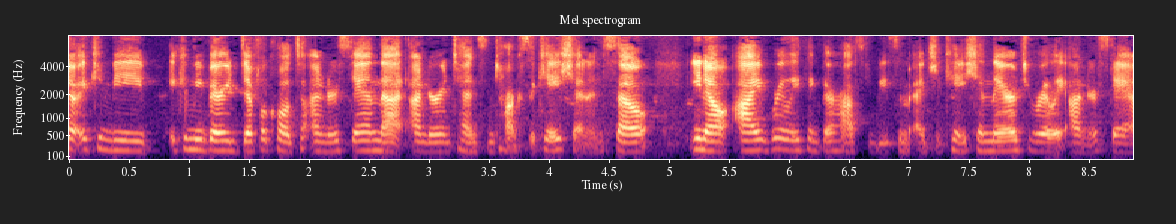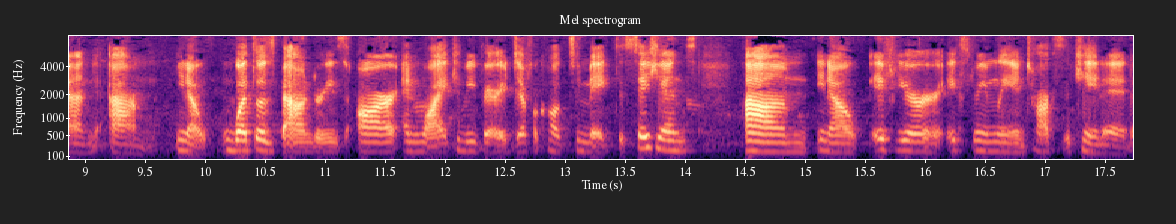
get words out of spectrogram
know it can be it can be very difficult to understand that under intense intoxication. And so you know i really think there has to be some education there to really understand um, you know what those boundaries are and why it can be very difficult to make decisions um, you know if you're extremely intoxicated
